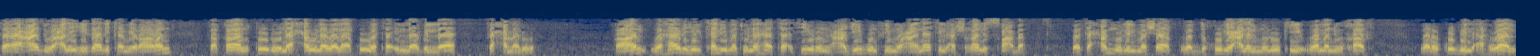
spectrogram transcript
فأعادوا عليه ذلك مرارا فقال قولوا لا حول ولا قوة إلا بالله فحملوه قال وهذه الكلمة لها تأثير عجيب في معاناة الأشغال الصعبة وتحمل المشاق والدخول على الملوك ومن يخاف وركوب الأهوال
